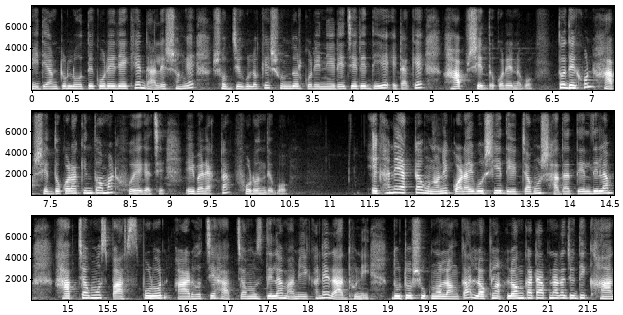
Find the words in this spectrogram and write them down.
মিডিয়াম টু লোতে করে রেখে ডালের সঙ্গে সবজিগুলোকে সুন্দর করে নেড়ে চেড়ে দিয়ে এটাকে হাফ সেদ্ধ করে নেব। তো দেখুন, হাফ সেদ্ধ করা কিন্তু আমার হয়ে গেছে। এইবার একটা ফোড়ন দেব। এখানে একটা উনুনে কড়াই বসিয়ে দেড় চামচ সাদা তেল দিলাম, হাফ চামচ পাঁচফোড়ন আর হচ্ছে হাফ চামচ দিলাম আমি এখানে রাঁধুনি। দুটো শুকনো লঙ্কা লঙ্কাটা আপনারা যদি খান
